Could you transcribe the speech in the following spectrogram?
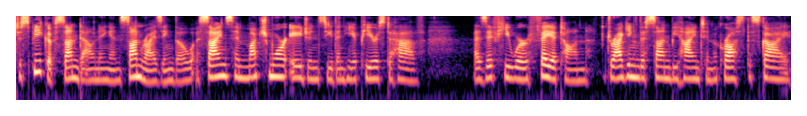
To speak of sundowning and sunrising, though, assigns him much more agency than he appears to have, as if he were Phaeton, dragging the sun behind him across the sky.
